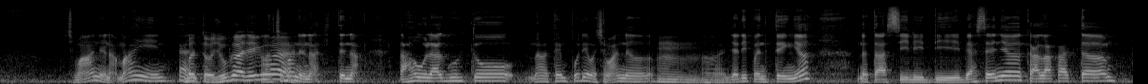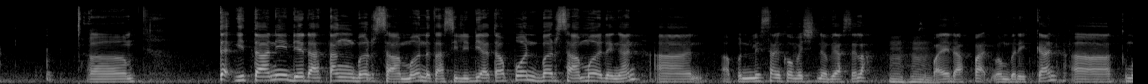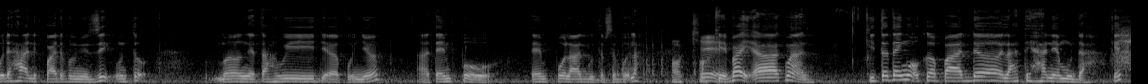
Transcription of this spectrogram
macam mana nak main kan? Betul juga cikgu. Macam kan? mana nak kita nak tahu lagu tu tempo dia macam mana. Hmm. Jadi pentingnya notasi lidi. Biasanya kalau kata um, tab gitar ni dia datang bersama notasi lidi ataupun bersama dengan uh, uh, penulisan konvensional biasalah mm-hmm. supaya dapat memberikan uh, kemudahan kepada pemuzik untuk mengetahui dia punya uh, tempo tempo lagu tersebutlah. Okey. Okey, baik uh, Kemal. Kita tengok kepada latihan yang mudah, okey?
